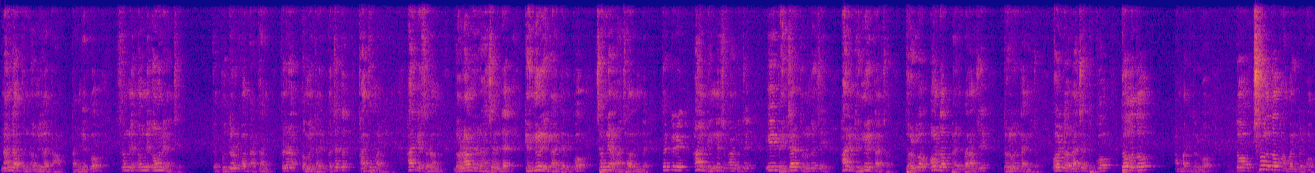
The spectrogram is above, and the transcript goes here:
남자 같은 어머니가 다 담겼고 성령 어머니 어머니 같이 저 부드럽고 따뜻한 그런 어머니 다 어쨌든 같은 말입니다. 하나님께서는 놀라운 일을 하셨는데 때도 있고 성령을 맞춰왔는데 특별히 하나님 경륜에 속하는 것이 이 백자를 도는 것이 하나님 경륜에 따라서 돌고 오늘도 변- 변함없이 돌고 있다는 거죠. 오늘도 낮에 듣고 더워도 한 바퀴 돌고 또 추워도 한 바퀴 돌고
